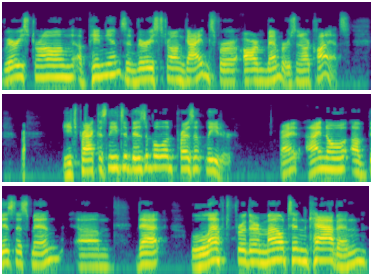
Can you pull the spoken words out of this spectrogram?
very strong opinions and very strong guidance for our members and our clients. Each practice needs a visible and present leader, right? I know of businessmen um, that left for their mountain cabin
